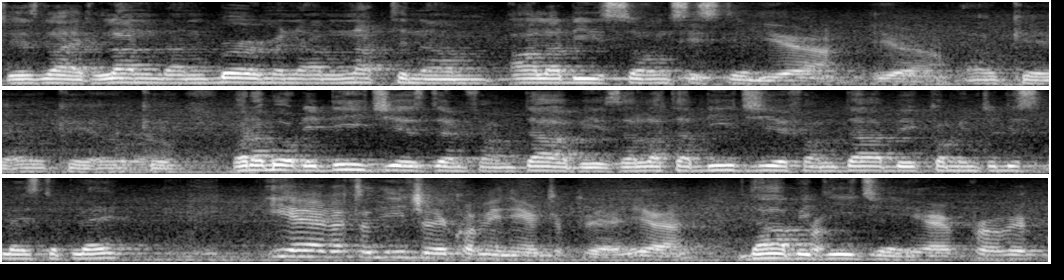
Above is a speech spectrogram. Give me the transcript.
So it's like London, Birmingham, Nottingham, all of these sound systems. Yeah, yeah. Okay, okay, okay. What about the DJs then from Derby? Is a lot of DJ from Derby coming to this place to play? Yeah, that's a DJ coming here to play, yeah. Derby Pro- DJ. Yeah, probably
